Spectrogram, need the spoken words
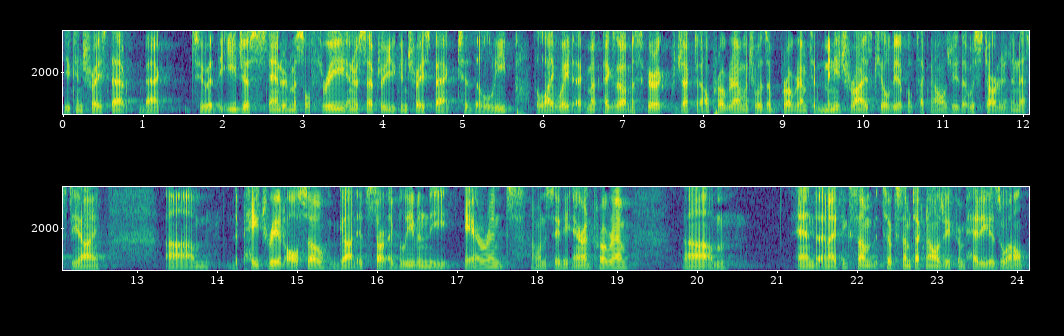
You can trace that back to it. The Aegis Standard Missile 3 interceptor, you can trace back to the LEAP, the Lightweight Exoatmospheric Projectile Program, which was a program to miniaturize kill vehicle technology that was started in SDI. Um, the Patriot also got its start, I believe, in the ERINT, I want to say the ERINT program. Um, and, and I think some, it took some technology from HEDI as well.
